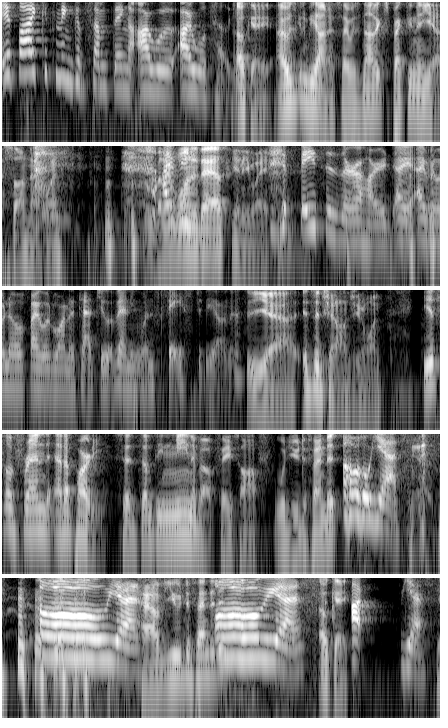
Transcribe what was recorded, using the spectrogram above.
if I could think of something, I will. I will tell you. Okay, I was going to be honest. I was not expecting a yes on that one. but I, I mean- wanted to ask anyway. Faces are a hard. I, I don't know if I would want a tattoo of anyone's face, to be honest. Yeah, it's a challenging one. If a friend at a party said something mean about Face Off, would you defend it? Oh yes. oh yes. Have you defended it? Oh yes. Okay. I, yes.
